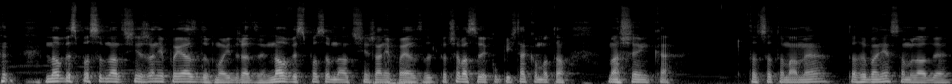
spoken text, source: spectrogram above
Nowy sposób na odśnieżanie pojazdów, moi drodzy. Nowy sposób na odśnieżanie pojazdów. Tylko trzeba sobie kupić taką oto maszynkę. To co to mamy? To chyba nie są lody.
